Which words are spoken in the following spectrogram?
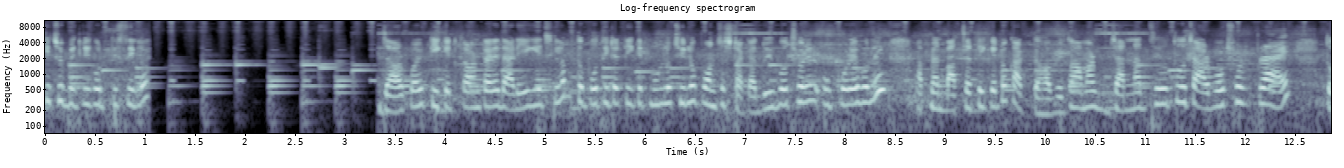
কিছু বিক্রি করতেছিল। যাওয়ার পরে টিকিট কাউন্টারে দাঁড়িয়ে গিয়েছিলাম। তো প্রতিটা টিকিট মূল্য ছিল পঞ্চাশ টাকা। দুই বছরের উপরে হলেই আপনার বাচ্চার টিকিটও কাটতে হবে। তো আমার জান্নাত যেহেতু চার বছর প্রায়, তো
